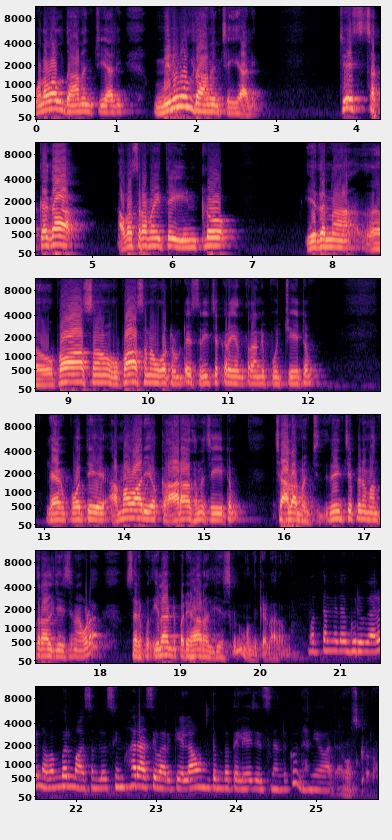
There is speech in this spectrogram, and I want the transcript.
ఉలవలు దానం చేయాలి మినుములు దానం చేయాలి. చేసి చక్కగా అవసరమైతే ఇంట్లో ఏదన్నా ఆ, ఉపవాసం ఉపాసన ఒకటి ఉంటే శ్రీచక్ర యంత్రాన్ని పూజ చేయటం లేకపోతే అమ్మవారి యొక్క ఆరాధన చేయటం చాలా మంచిది. నేను చెప్పిన మంత్రాలు చేసినా కూడా సరిపోతుంది ఇలాంటి పరిహారాలు చేసుకుని ముందుకెళ్ళాలమ్మా. మొత్తం మీద గురుగారు నవంబర్ మాసంలో సింహరాశి వారికి ఎలా ఉంటుందో తెలియజేసినందుకు ధన్యవాదాలు. నమస్కారం.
